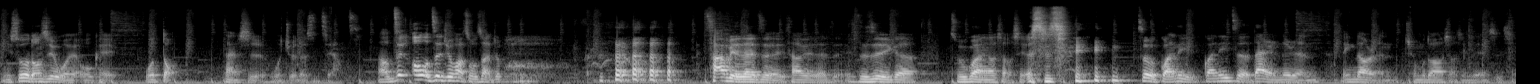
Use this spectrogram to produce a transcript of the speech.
你说的东西我也 OK，我懂，但是我觉得是这样子。然后这哦这句话说出来就，差别在这里，差别在这里，这是一个主管要小心的事情。做管理管理者带人的人，领导人全部都要小心这件事情。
